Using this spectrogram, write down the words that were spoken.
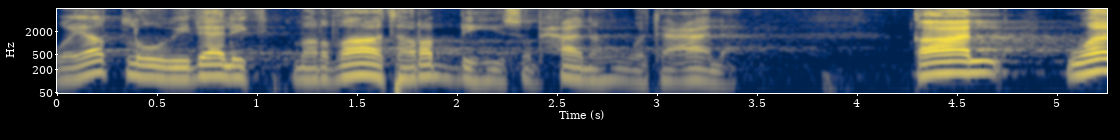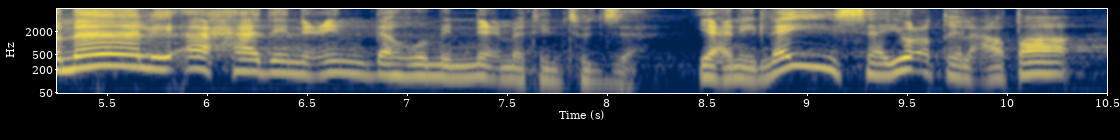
ويطلب بذلك مرضاة ربه سبحانه وتعالى. قال وما لأحد عنده من نعمة تجزى. يعني ليس يعطي العطاء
